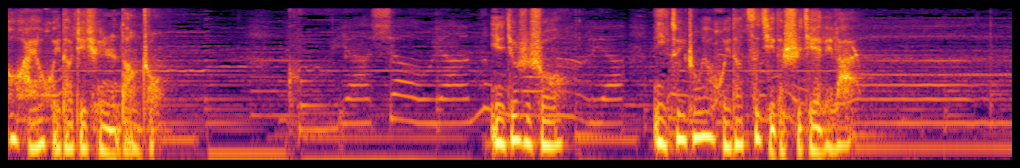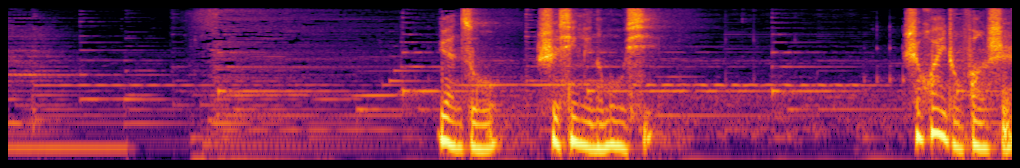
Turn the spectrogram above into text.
后还要回到这群人当中，也就是说，你最终要回到自己的世界里来。远足是心灵的沐洗，是换一种方式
